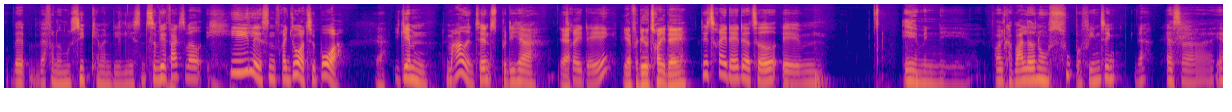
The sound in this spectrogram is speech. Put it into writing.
hvad, hvad for noget musik kan man vælge. Sådan. Så vi har faktisk været hele sådan fra jord til bord Ja. igennem meget intenst på de her Ja. ja. tre dage. Ikke? Ja, for det er jo tre dage. Det er tre dage, det har taget. Øhm, øh, men øh, folk har bare lavet nogle super fine ting. Ja. Altså, ja.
